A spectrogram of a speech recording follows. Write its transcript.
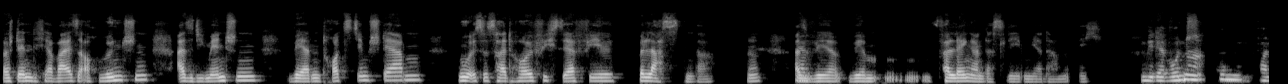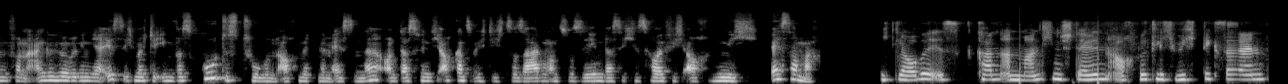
verständlicherweise auch wünschen. Also die Menschen werden trotzdem sterben, nur ist es halt häufig sehr viel belastender. Ne? Also ja. wir, wir verlängern das Leben ja damit nicht. Wie der Wunsch ja. von, von Angehörigen ja ist, ich möchte ihm was Gutes tun, auch mit einem Essen. Ne? Und das finde ich auch ganz wichtig zu sagen und zu sehen, dass ich es häufig auch nicht besser mache. Ich glaube, es kann an manchen Stellen auch wirklich wichtig sein,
